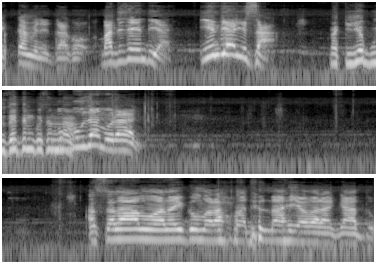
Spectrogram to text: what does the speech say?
একটা মিনিট রাখো। ইন্ডিয়া ইন্ডিয়া গেছা। না কি বুঝাইতেন কইছেন না? বুঝা মুরাদ আসসালামু আলাইকুম রহমতুল্লাহি বারাকাতু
